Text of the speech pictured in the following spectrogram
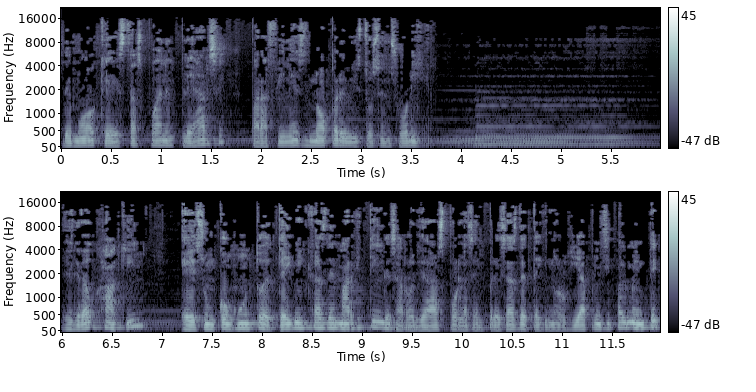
de modo que éstas puedan emplearse para fines no previstos en su origen. El growth hacking es un conjunto de técnicas de marketing desarrolladas por las empresas de tecnología principalmente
